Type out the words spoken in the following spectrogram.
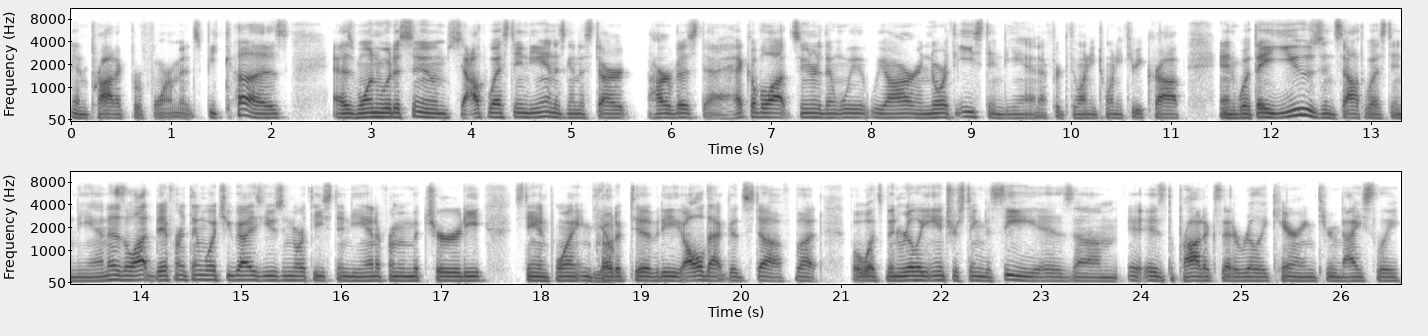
and product performance because as one would assume, Southwest Indiana is going to start harvest a heck of a lot sooner than we, we are in Northeast Indiana for 2023 crop. And what they use in Southwest Indiana is a lot different than what you guys use in Northeast Indiana from a maturity standpoint and productivity, yep. all that good stuff. But but what's been really interesting to see is um, is the products that are really carrying through nicely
